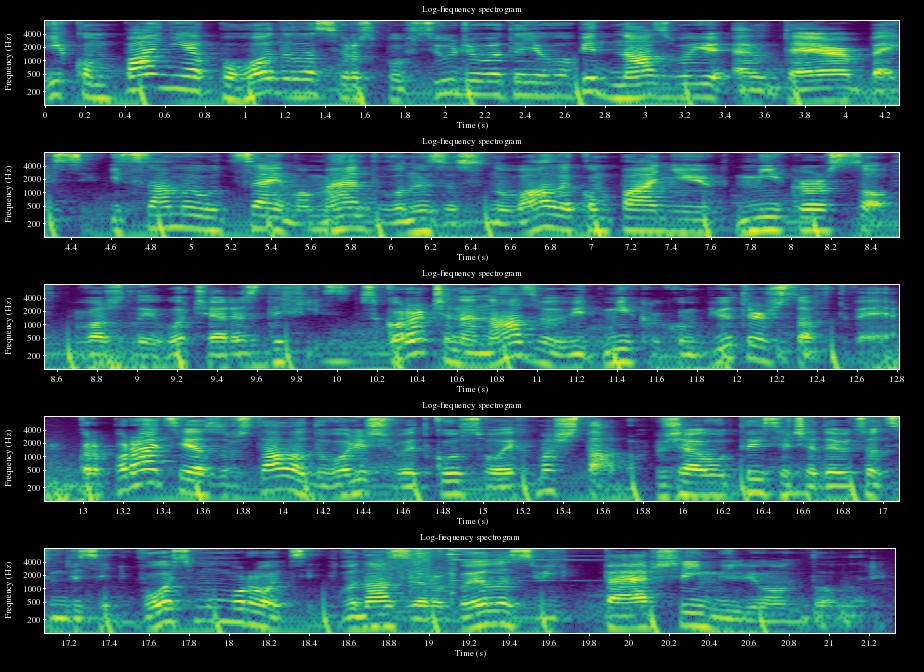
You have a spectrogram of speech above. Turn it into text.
І компанія погодилась розповсюджувати його під назвою Altair Basic. І саме у цей момент вони заснували компанію Microsoft, важливо через дефіс. Скорочена назва від Microcomputer Software. Корпорація зростала доволі швидко у своїх масштабах. Вже у 1978 році вона заробила свій перший мільйон доларів.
